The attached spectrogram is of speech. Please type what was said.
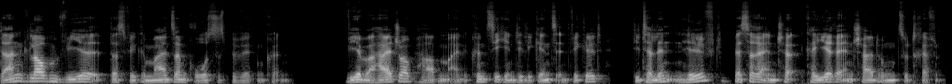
Dann glauben wir, dass wir gemeinsam Großes bewirken können. Wir bei HighJob haben eine künstliche Intelligenz entwickelt, die Talenten hilft, bessere Entsche Karriereentscheidungen zu treffen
